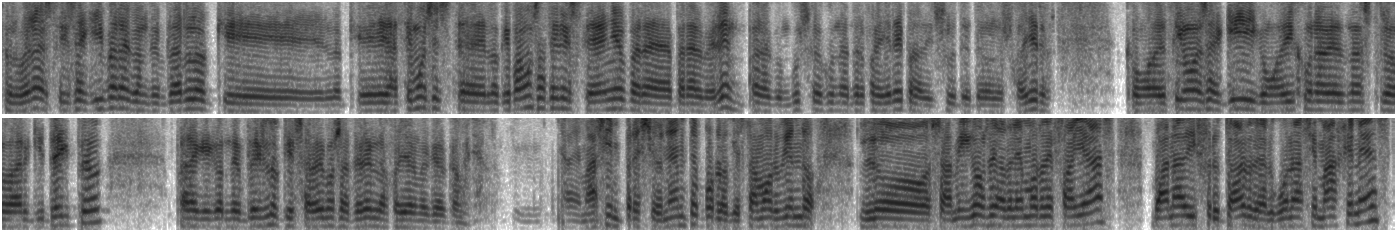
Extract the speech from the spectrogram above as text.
Pues bueno, estáis aquí para contemplar lo que, hacemos este, lo que vamos a hacer este año para, el Belén, para el concurso de Junta Fallera y para disfrute de todos los falleros. Como decimos aquí, como dijo una vez nuestro arquitecto, para que contempléis lo que sabemos hacer en la falla del mercado del Cabañar. Además, impresionante por lo que estamos viendo. Los amigos de Hablemos de Fallas van a disfrutar de algunas imágenes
